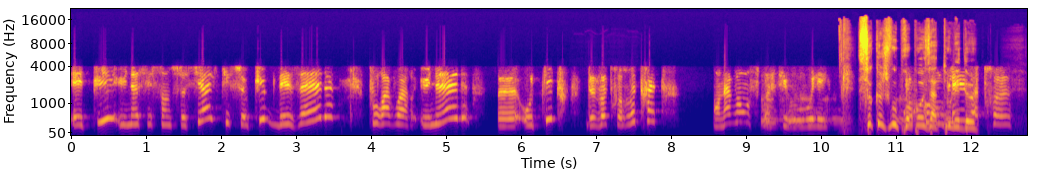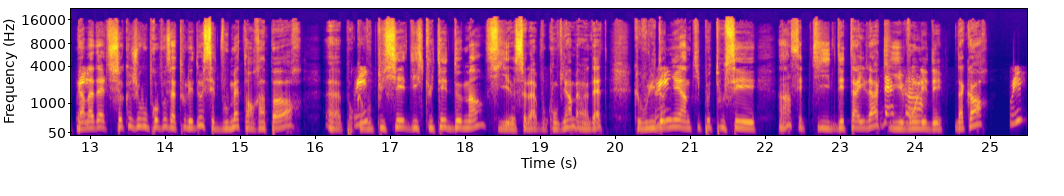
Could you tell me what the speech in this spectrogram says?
et puis une assistante sociale qui s'occupe des aides pour avoir une aide euh, au titre de votre retraite. on avance, si vous voulez. Ce que je vous propose à tous les deux, Bernadette, ce que je vous propose à tous les deux, c'est de vous mettre en rapport. Euh, pour que vous puissiez discuter demain, si euh, cela vous convient, Bernadette, que vous lui donniez un petit peu tous ces, hein, ces petits détails-là qui vont l'aider. D'accord? Oui.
